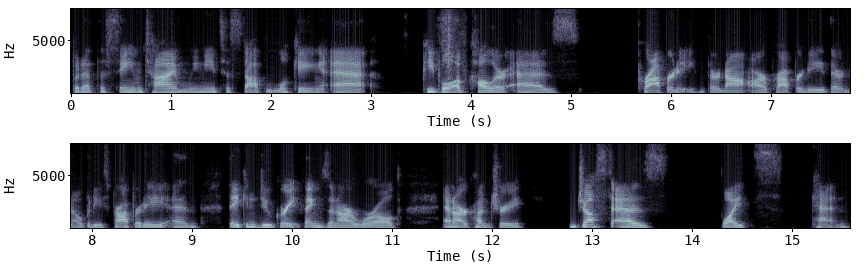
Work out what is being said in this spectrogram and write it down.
but at the same time we need to stop looking at people of color as property. They're not our property. They're nobody's property and they can do great things in our world and our country just as whites can.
